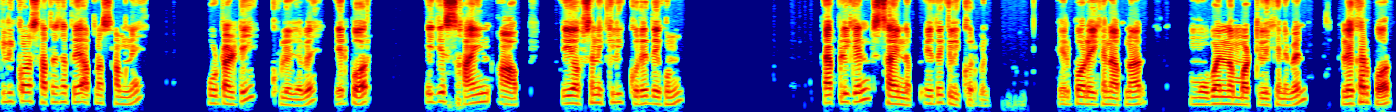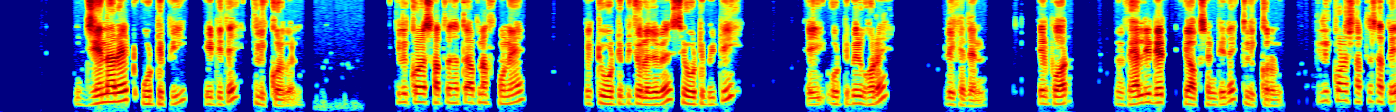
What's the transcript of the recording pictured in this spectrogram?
ক্লিক করার সাথে সাথে আপনার সামনে পোর্টালটি খুলে যাবে। এরপর এই যে সাইন আপ এই অপশানে ক্লিক করে দেখুন অ্যাপ্লিকেন্ট সাইন আপ এতে ক্লিক করবেন। এরপর এখানে আপনার মোবাইল নাম্বারটি লিখে নেবেন। লেখার পর জেনারেট ওটিপি এটিতে ক্লিক করবেন। ক্লিক করার সাথে সাথে আপনার ফোনে একটি ওটিপি চলে যাবে, সেই ওটিপিটি এই ওটিপির ঘরে লিখে দেন। এরপর ভ্যালিডেট এই অপশানটিতে ক্লিক করুন। ক্লিক করার সাথে সাথে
